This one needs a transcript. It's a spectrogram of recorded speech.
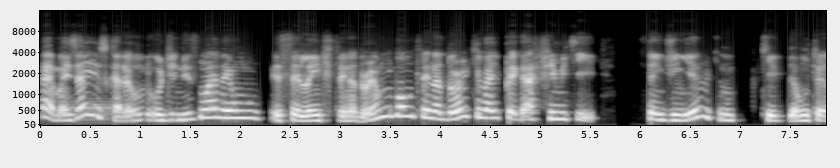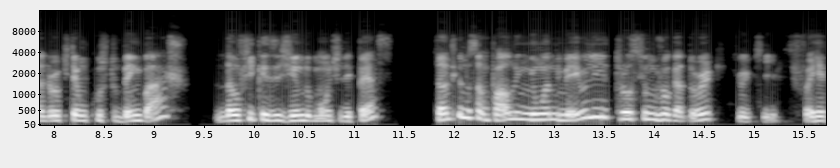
É, mas é isso, cara. O, o Diniz não é nenhum excelente treinador, é um bom treinador que vai pegar time que tem dinheiro, que, não, que é um treinador que tem um custo bem baixo, não fica exigindo um monte de peças. Tanto que no São Paulo, em um ano e meio, ele trouxe um jogador que, que foi,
